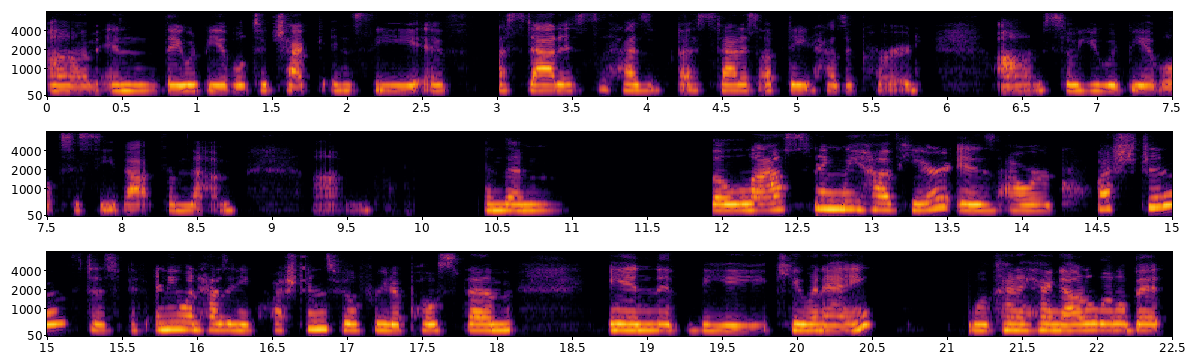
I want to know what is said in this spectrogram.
Um, and they would be able to check and see if a status has a status update has occurred. Um, so you would be able to see that from them. Um, and then the last thing we have here is our questions. Does if anyone has any questions, feel free to post them in the Q&A. We'll kind of hang out a little bit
